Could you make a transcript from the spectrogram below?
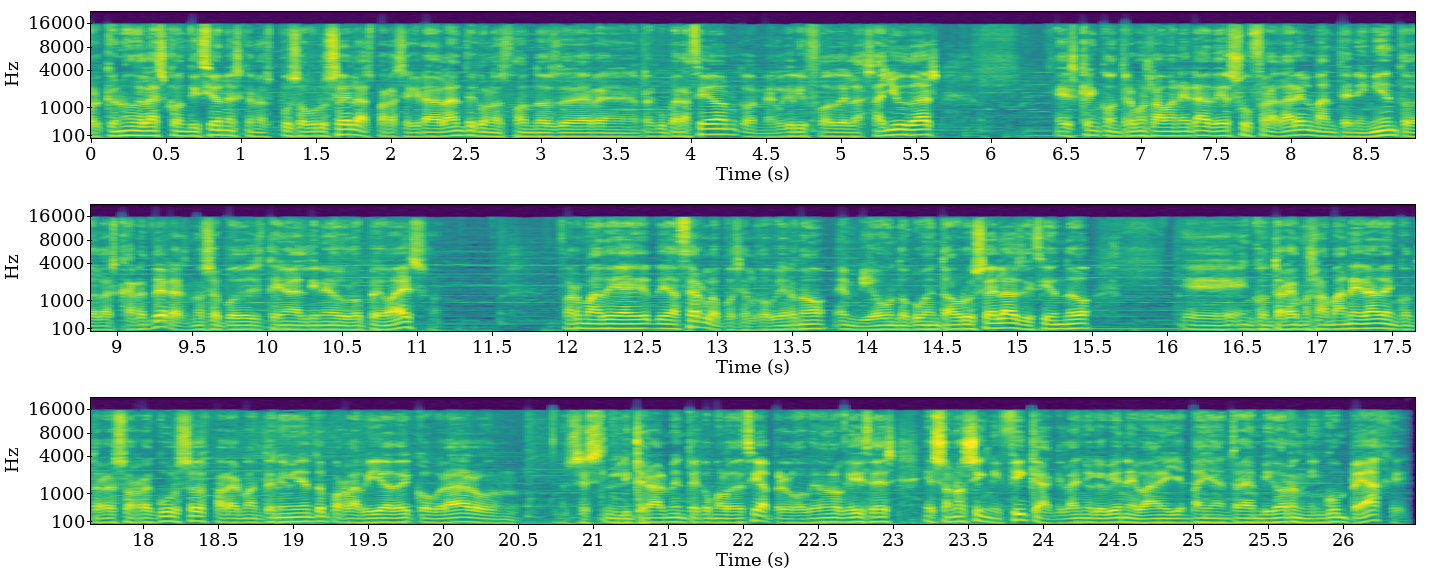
porque una de las condiciones que nos puso Bruselas para seguir adelante con los fondos de recuperación, con el grifo de las ayudas, es que encontremos la manera de sufragar el mantenimiento de las carreteras. No se puede destinar el dinero europeo a eso. ¿Forma de, hacerlo? Pues el gobierno envió un documento a Bruselas diciendo eh, encontraremos la manera de encontrar esos recursos para el mantenimiento por la vía de cobrar, sé literalmente como lo decía, pero el gobierno lo que dice es eso no significa que el año que viene vaya, vaya a entrar en vigor ningún peaje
